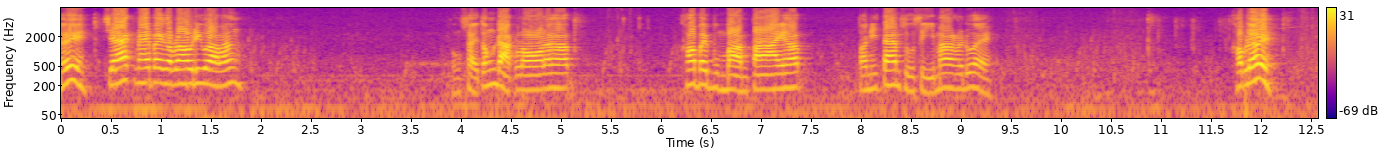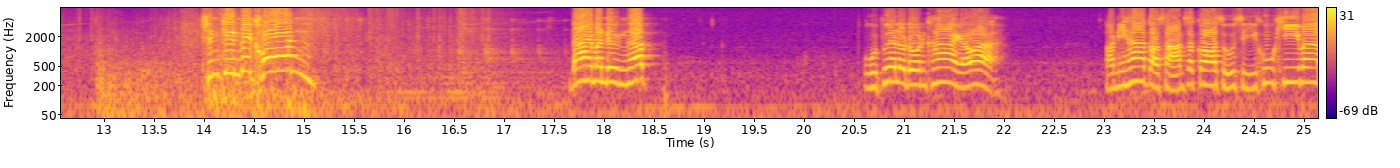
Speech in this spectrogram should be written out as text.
เฮ้ย แจ็คนายไปกับเราดีกว่ามั้งสงสัยต้องดักรอแล้วครับ เข้าไปบุ่มบามตายครับ ตอนนี้แต้มสูสีมากแล้วด้วยเข้าไปเลย ฉันกินด้วยคน ได้มาหนึ่งครับอุ้เพื่อนเราโดนฆ่าแล้วอะตอนนี้ห้าต่อสามสกอร์สูสีคู่ขี้มาก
